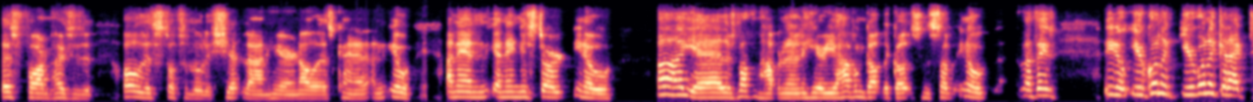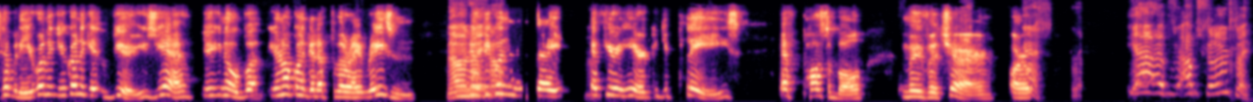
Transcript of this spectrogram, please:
this farmhouse is all this stuff's a load of shit land here and all this kind of, and you know, and then and then you start, you know, oh yeah, there's nothing happening in here. You haven't got the guts and stuff, you know, and things. You know, you're gonna you're gonna get activity. You're gonna you're gonna get views, yeah. You, you know, but you're not gonna get it for the right reason. no, you no, know, no. go in there and say, if you're here, could you please, if possible, move a chair or Yes. Yeah, absolutely.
